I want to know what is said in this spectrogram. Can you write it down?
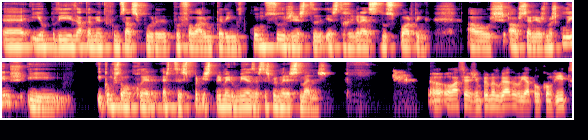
Uh, e eu pedi exatamente que começasses por, por falar um bocadinho de como surge este, este regresso do Sporting aos, aos séniores masculinos e, e como estão a correr estes, este primeiro mês, estas primeiras semanas? Olá Sérgio, em primeiro lugar, obrigado pelo convite,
